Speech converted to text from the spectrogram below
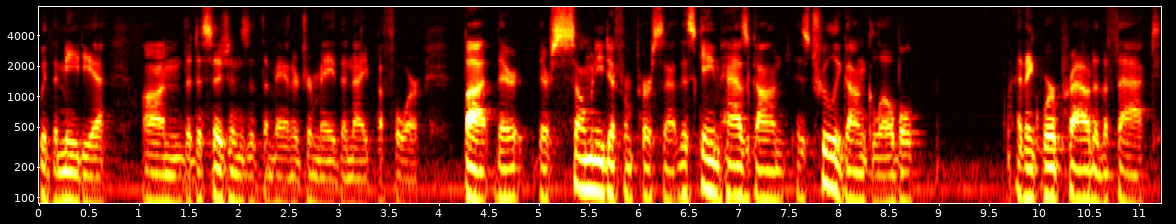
with the media on the decisions that the manager made the night before. But there, there's so many different personalities. This game has gone, has truly gone global. I think we're proud of the fact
